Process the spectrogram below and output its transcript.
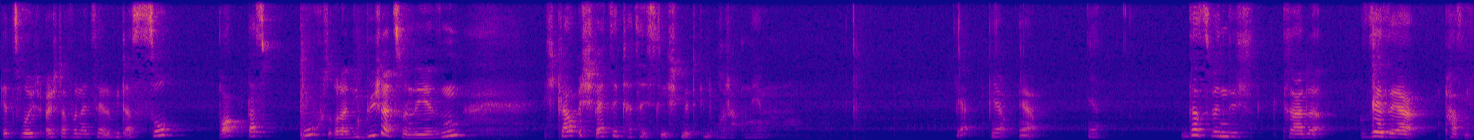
jetzt wo ich euch davon erzähle, wie das so Bock, das Buch oder die Bücher zu lesen. Ich glaube, ich werde sie tatsächlich mit in Urlaub nehmen. Ja, ja, ja, ja. Das finde ich gerade sehr, sehr passend.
